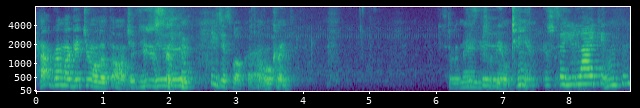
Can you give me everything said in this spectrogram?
How grandma get you on lethargic? You just he just woke up. oh, okay. So the man It's used to be on ten. It's So you like it? Mm-hmm.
